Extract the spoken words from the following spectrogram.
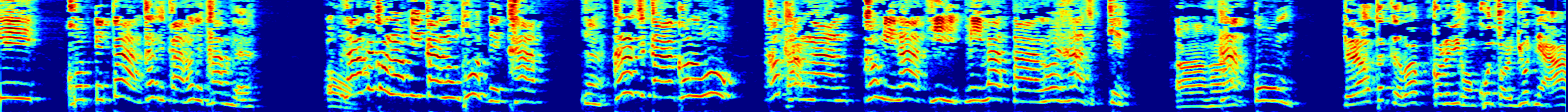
มีคนไปจ้างข้าราชการเขาจะทำเหรออ๋อแล้วก็เรามีการลงโทษเด็ดขาดนะข้าราชการเขารู้ เขาทำงานเขามีหน้าที่มีมาตราร้อยห้าสิบเจ็ดอ่าฮะห้ามโกงแล้วถ้าเกิดว่ากรณีของคุณสรยุทธ์เนี่ยอะ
